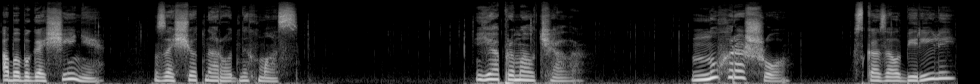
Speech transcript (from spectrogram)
об обогащении за счет народных масс. Я промолчала. «Ну хорошо», — сказал Берилий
